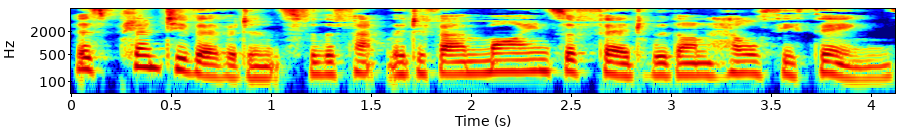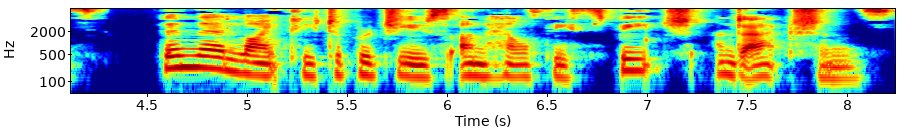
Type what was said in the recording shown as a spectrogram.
There's plenty of evidence for the fact that if our minds are fed with unhealthy things, then they're likely to produce unhealthy speech and actions.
